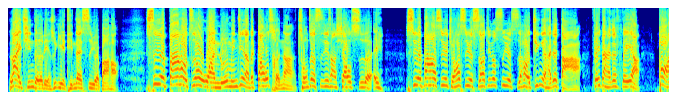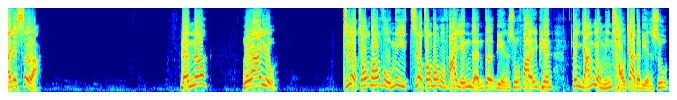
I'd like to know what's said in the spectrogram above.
赖清德的脸书，也停在四月八号。四月八号之后，宛如民进党的高层啊，从这世界上消失了。哎。四月八号、四月九号、四月十号，今天都四月十号，军演还在打，飞弹还在飞啊，炮还在射啊。人呢？Where are you？只有总统府秘，只有总统府发言人的脸书发了一篇跟杨永明吵架的脸书。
